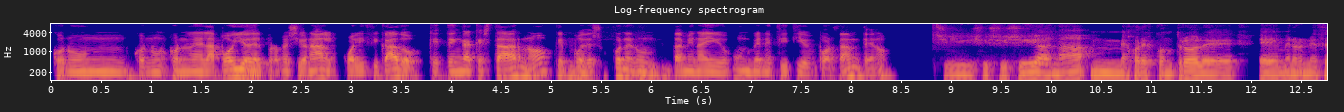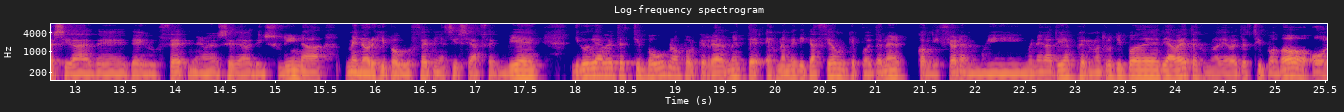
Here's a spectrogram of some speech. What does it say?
con, un, con, con, el apoyo del profesional cualificado que tenga que estar, ¿no? Que puede suponer un, también hay un beneficio importante, ¿no? Sí, sí, sí, sí. Además, mejores controles, eh, menores necesidades de, de menores necesidades de insulina, menores hipoglucemias si se hacen bien. Digo diabetes tipo 1 porque realmente es una medicación que puede tener condiciones muy, muy negativas, pero en otro tipo de diabetes, como la diabetes tipo 2 o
